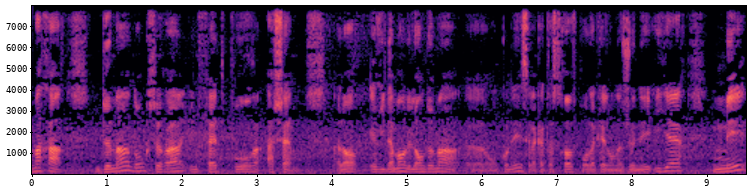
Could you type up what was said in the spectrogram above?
Machar. Demain donc sera une fête pour Hachem. Alors évidemment le lendemain, euh, on connaît, c'est la catastrophe pour laquelle on a jeûné hier, mais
